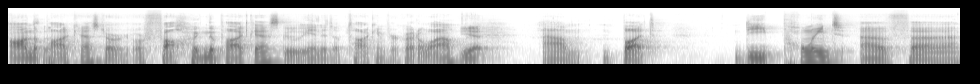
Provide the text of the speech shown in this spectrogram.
on the podcast or, or following the podcast because we ended up talking for quite a while. Yeah. Um, but the point of uh,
